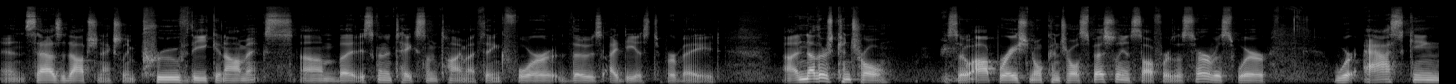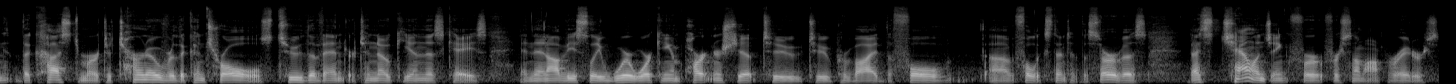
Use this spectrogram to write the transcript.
and SaaS adoption actually improve the economics, um, but it's going to take some time, I think, for those ideas to pervade. Uh, another is control. So operational control, especially in software as a service, where we're asking the customer to turn over the controls to the vendor, to Nokia in this case, and then obviously we're working in partnership to, to provide the full, uh, full extent of the service. That's challenging for, for some operators.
